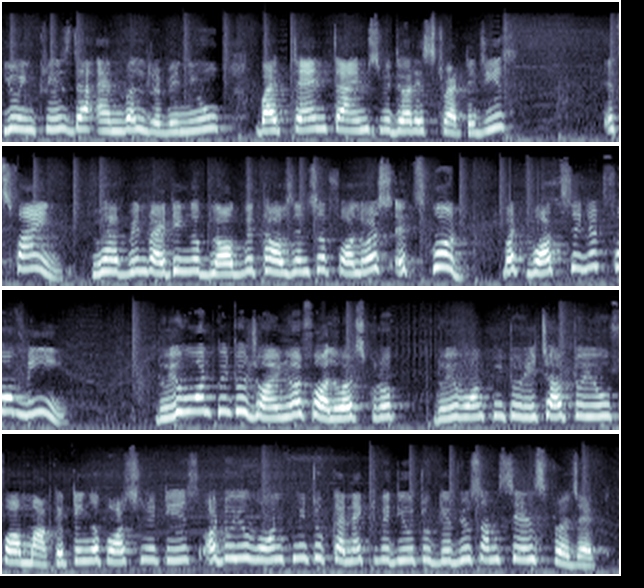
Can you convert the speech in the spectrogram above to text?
you increased the annual revenue by 10 times with your strategies. It's fine. You have been writing a blog with thousands of followers, it's good, but what's in it for me? Do you want me to join your followers group? Do you want me to reach out to you for marketing opportunities or do you want me to connect with you to give you some sales project?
